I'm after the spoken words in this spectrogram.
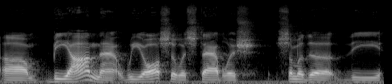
Um, beyond that, we also establish some of the the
